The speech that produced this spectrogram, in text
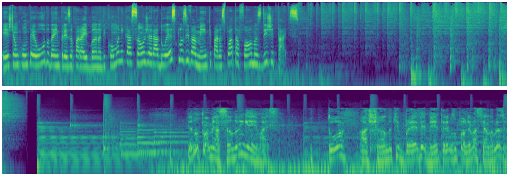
Este é um conteúdo da empresa paraibana de comunicação gerado exclusivamente para as plataformas digitais. Eu não estou ameaçando ninguém, mas estou achando que brevemente teremos um problema sério no Brasil.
